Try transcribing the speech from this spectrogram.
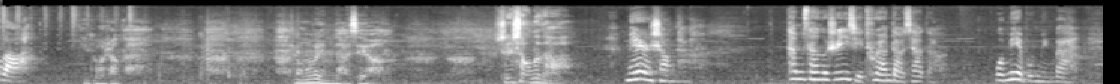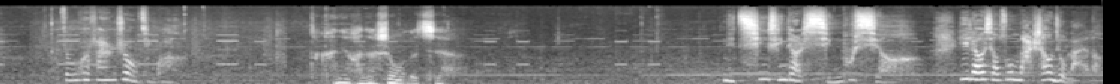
在抢救了。你给我让开！龙为什么打 C 啊？谁伤了他？没人伤他，他们三个是一起突然倒下的，我们也不明白，怎么会发生这种情况。他肯定还在生我的气。你清醒点行不行？医疗小组马上就来了，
